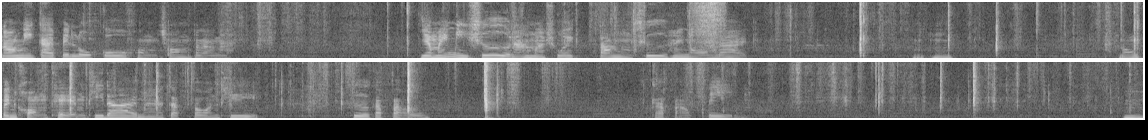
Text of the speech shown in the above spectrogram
น้องนี่กลายเป็นโลโก้ของช่องไปแล้วนะ ยังไม่มีชื่อนะ มาช่วยตั้งชื่อให้น้องได้ น้องเป็นของแถมที่ได้มาจากตอนที่ซื้อกระเป๋า กระเป๋าเป้อืม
